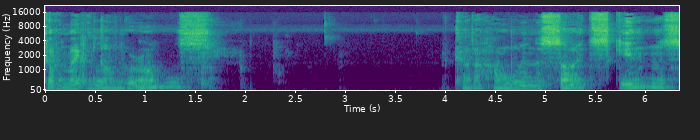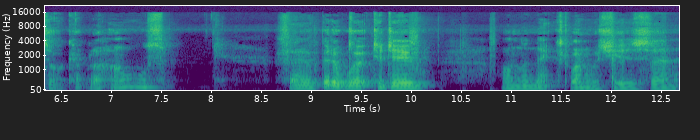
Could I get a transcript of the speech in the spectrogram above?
Got to make the longerons. Cut a hole in the side skins, or a couple of holes. So a bit of work to do on the next one, which is uh,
